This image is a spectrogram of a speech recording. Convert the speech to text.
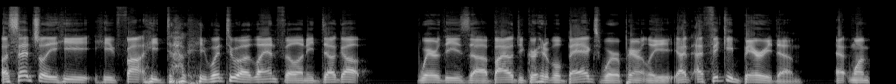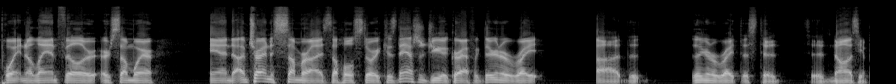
essentially he he found he dug he went to a landfill and he dug up where these uh, biodegradable bags were. Apparently, I, I think he buried them at one point in a landfill or, or somewhere. And I'm trying to summarize the whole story because National Geographic they're going to write uh, the they're going to write this to to nauseum.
